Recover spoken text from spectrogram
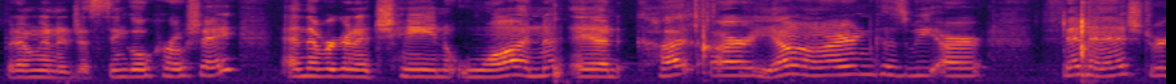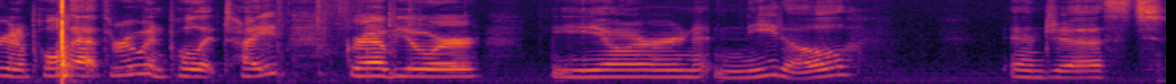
But I'm going to just single crochet, and then we're going to chain one and cut our yarn because we are finished. We're going to pull that through and pull it tight. Grab your yarn needle and just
